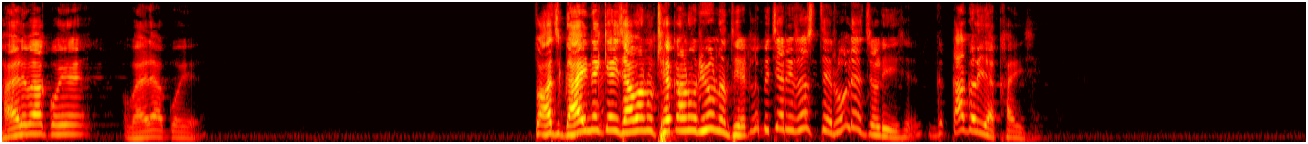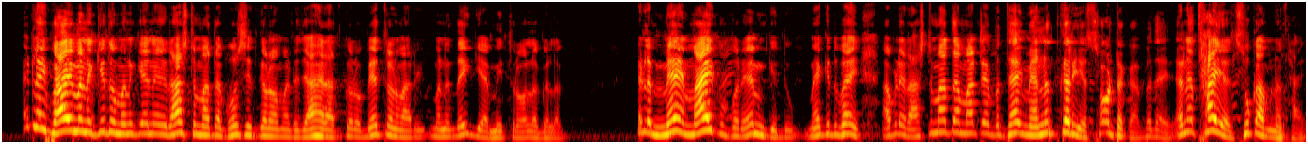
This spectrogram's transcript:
ફાળવા કોઈએ વાળ્યા કોઈએ તો આજ ગાયને ક્યાંય જવાનું ઠેકાણું રહ્યું નથી. એટલે બિચારી રસ્તે રોડે ચડી છે. કાગળિયા ખાય છે. એટલે ભાઈ મને કીધું, મને કે એને રાષ્ટ્રમાતા ઘોષિત કરવા માટે જાહેરાત કરો. બે, ત્રણ વાર મને દઈ ગયા મિત્રો અલગ અલગ. એટલે મેં માઇક ઉપર એમ કીધું, મેં કીધું, ભાઈ, આપણે રાષ્ટ્રમાતા માટે બધાય મહેનત કરીએ, સો ટકા બધાય. અને થાય જ, શું કામ ન થાય?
